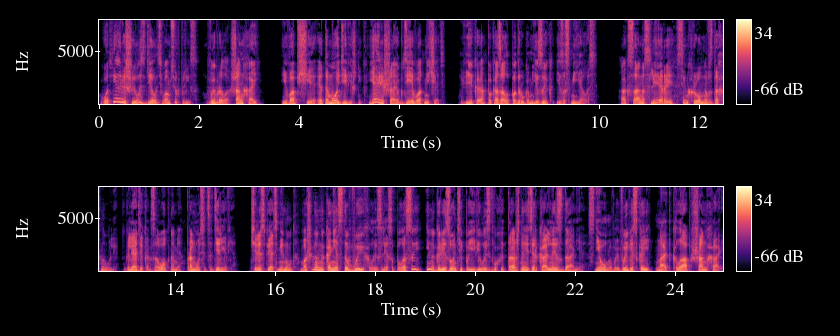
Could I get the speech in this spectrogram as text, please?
Вот я и решила сделать вам сюрприз. Выбрала Шанхай. И вообще, это мой девишник. Я и решаю, где его отмечать». Вика показала подругам язык и засмеялась. Оксана с Лерой синхронно вздохнули, глядя, как за окнами проносятся деревья. Через пять минут машина наконец-то выехала из лесополосы, и на горизонте появилось двухэтажное зеркальное здание с неоновой вывеской «Night Club Шанхай».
